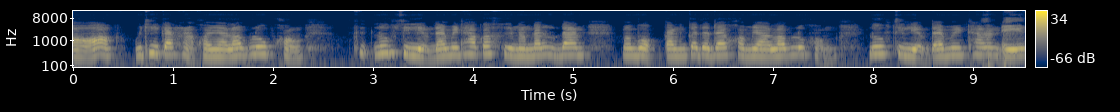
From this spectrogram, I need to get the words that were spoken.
อ๋อ วิธีการหาความยาวรอบรูปของรูปสี่เหลี่ยมได้ไม่เท่าก็คือนำด้านทุกด้าน มาบวกกันก็จะได้ความยาวรอบรูปของรูปสี่เหลี่ยมได้ไม่เท่านั่นเอง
